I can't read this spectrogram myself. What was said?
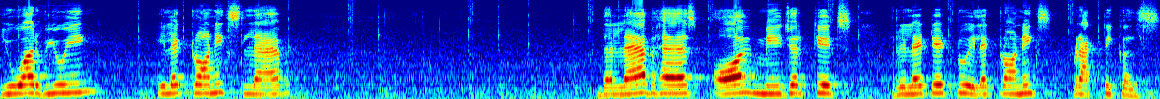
You are viewing electronics lab. The lab has all major kits related to electronics practicals.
